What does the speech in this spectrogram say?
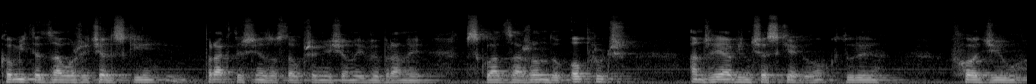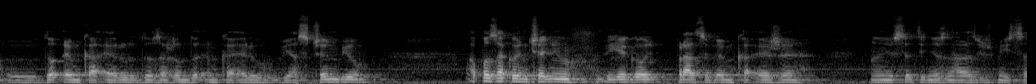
komitet założycielski praktycznie został przeniesiony i wybrany w skład zarządu, oprócz Andrzeja Winczewskiego, który wchodził y, do MKR-u, do zarządu MKR-u w Jastrzębiu, a po zakończeniu jego pracy w MKR-ze no niestety nie znalazł już miejsca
